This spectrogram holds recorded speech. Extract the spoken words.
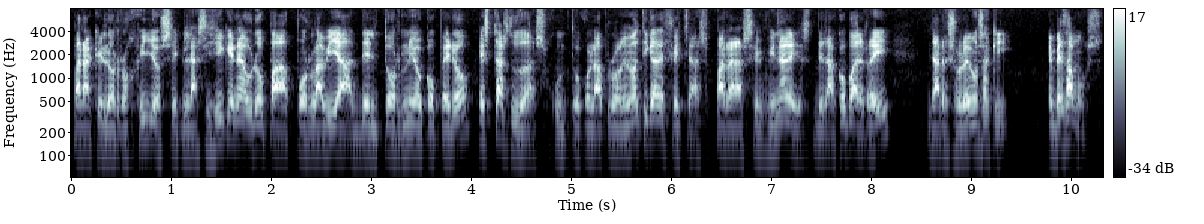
para que los rojillos se clasifiquen a Europa por la vía del torneo copero? Estas dudas, junto con la problemática de fechas para las semifinales de la Copa del Rey, las resolvemos aquí. ¡Empezamos!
